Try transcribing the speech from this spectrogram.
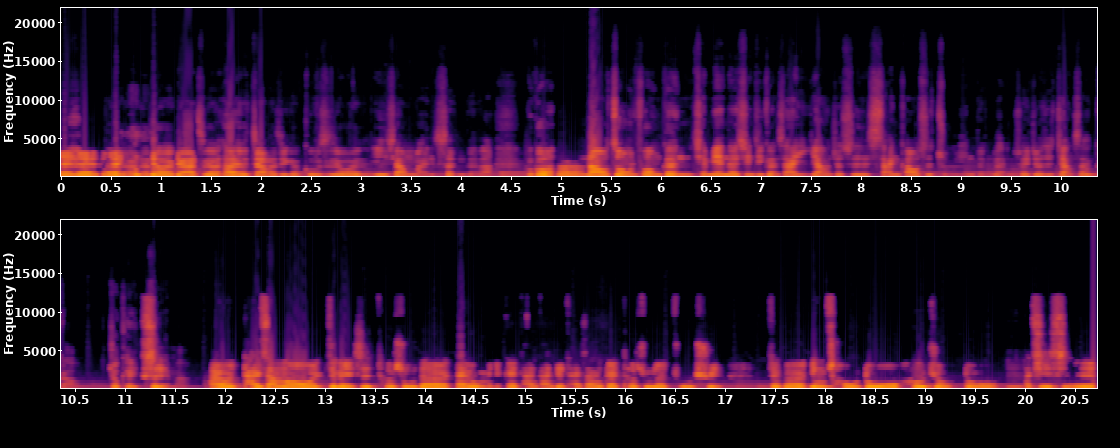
对对对，对，那时候有跟他知道，他有讲了几个故事，我印象蛮深的啦。不过脑中风跟前面的心肌梗塞一样，就是三高是主因，对不对？所以就是降三高。嗯就可以解嘛？还有台商哦，这个也是特殊的，待会我们也可以谈谈，就台商一个特殊的族群，这个应酬多、喝酒多，那、嗯啊、其实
